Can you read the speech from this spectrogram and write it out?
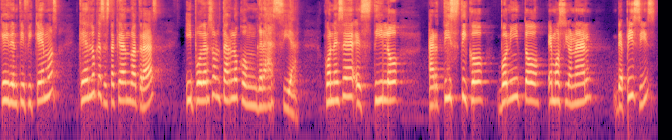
que identifiquemos qué es lo que se está quedando atrás y poder soltarlo con gracia, con ese estilo artístico, bonito, emocional de Pisces,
